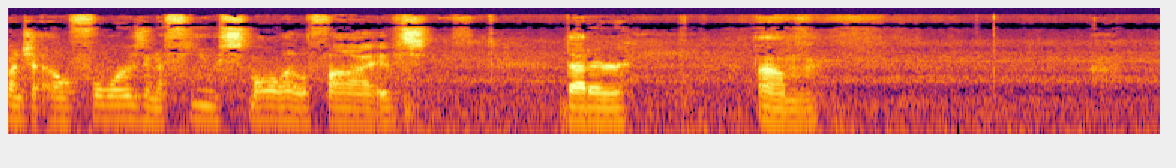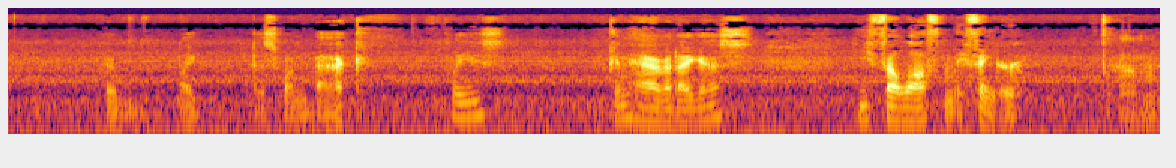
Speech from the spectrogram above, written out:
bunch of L4s and a few small L5s that are, um, like this one back, please. You can have it, I guess. He fell off my finger. Um,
